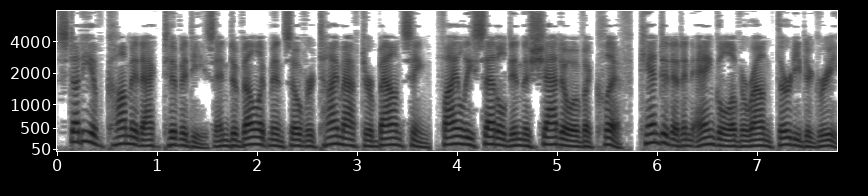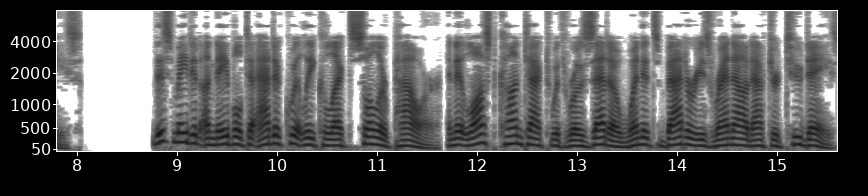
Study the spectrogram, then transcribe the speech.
Study of comet activities and developments over time after bouncing, Philae settled in the shadow of a cliff, canted at an angle of around 30 degrees. This made it unable to adequately collect solar power, and it lost contact with Rosetta when its batteries ran out after two days,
